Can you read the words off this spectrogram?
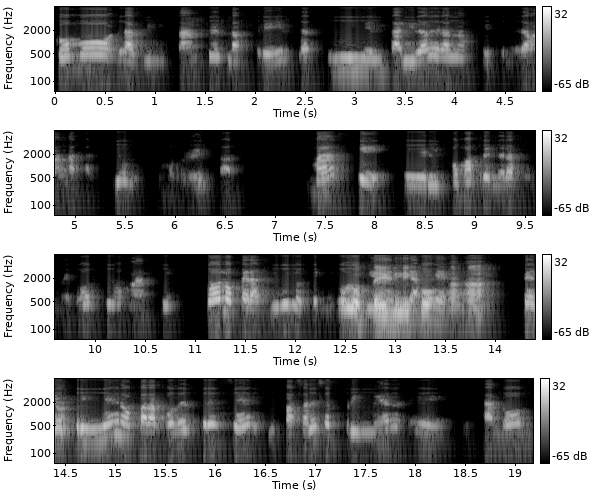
cómo las limitantes, las creencias y mi mentalidad eran las que generaban las acciones como resultado. Más que el cómo aprender a hacer un negocio, más que todo lo operativo y lo técnico. Todo lo técnico. hacer. Ajá. Pero primero, para poder crecer y pasar ese primer eh, escalón,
